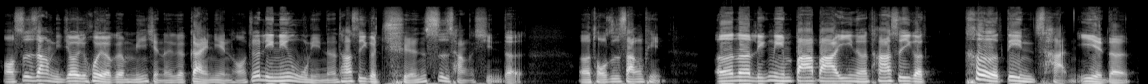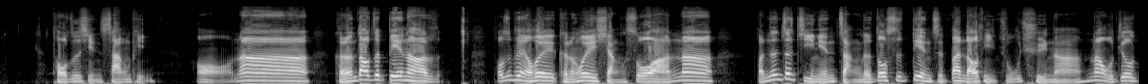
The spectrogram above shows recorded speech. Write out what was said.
哦，事实上你就会有个明显的一个概念哦，就零零五零呢，它是一个全市场型的呃投资商品，而呢零零八八一呢，它是一个特定产业的投资型商品哦。那可能到这边呢，投资朋友会可能会想说啊，那反正这几年涨的都是电子半导体族群啊，那我就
